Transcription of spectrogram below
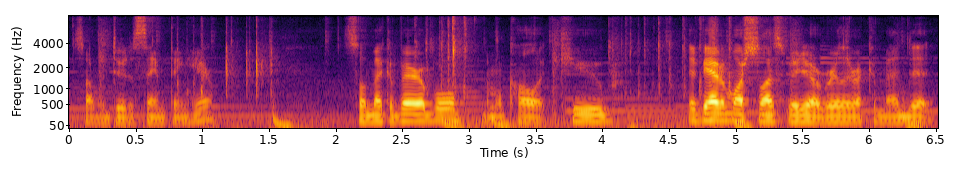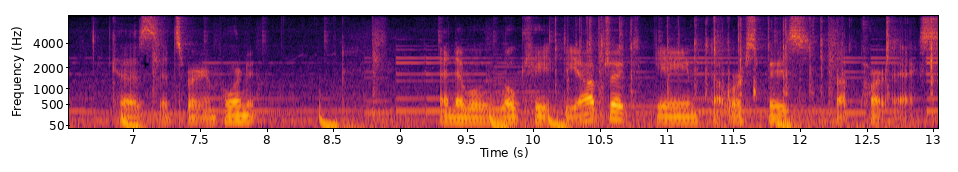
So I'm to do the same thing here. So I'll make a variable, I'm to call it cube. If you haven't watched the last video, I really recommend it because it's very important. And then we'll locate the object, game.workspace.partx.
